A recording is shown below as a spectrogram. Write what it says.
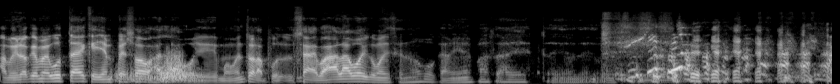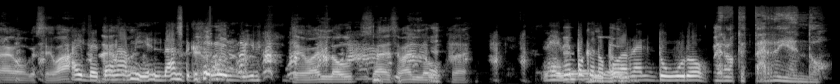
A mí lo que me gusta es que ella empezó a bajar la voz y de momento la o sea, baja la voz y como dice, no, porque a mí me pasa esto. o sea, como que se va. Ay, vete a la mierda antes que se me olvide. Se va el load, ¿sabes? Se va el load. ¿sabes? Nene, porque no puedo hablar duro. Pero te estás riendo.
